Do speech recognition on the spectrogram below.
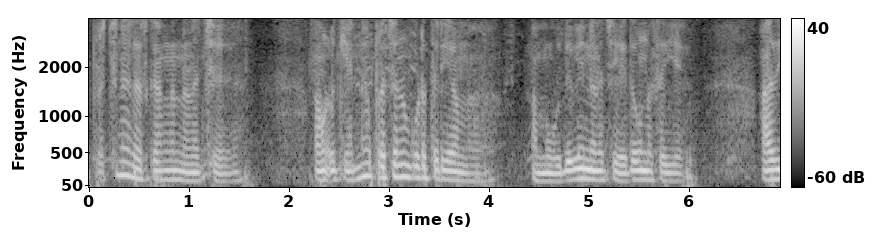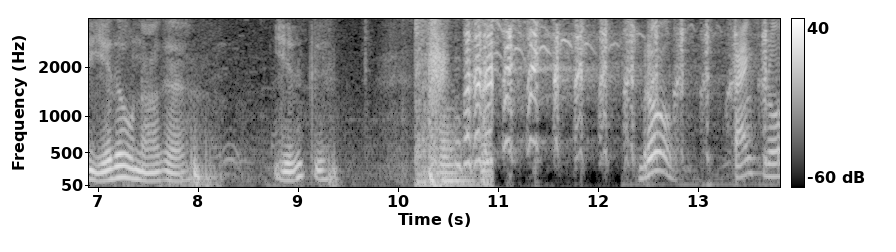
பிரச்சனையில் இருக்காங்கன்னு நினச்சி அவங்களுக்கு என்ன பிரச்சனைன்னு கூட தெரியாமல் நம்ம உதவின்னு நினச்சி ஏதோ ஒன்று செய்ய. அது ஏதோ ஒன்று ஆக எதுக்கு? ப்ரோ தேங்க்ஸ் ப்ரோ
